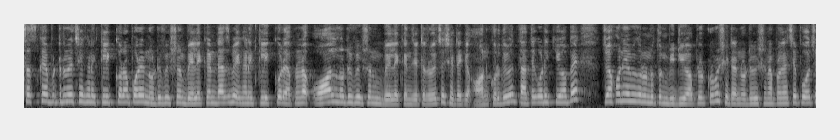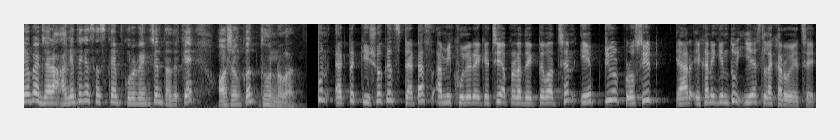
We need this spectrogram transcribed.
সাবস্ক্রাইব বাটন রয়েছে, এখানে ক্লিক করার পরে নোটিফিকেশন বেল আইকনটা আসবে, এখানে ক্লিক করে আপনারা অল নোটিফিকেশন বেল আইকন যেটা রয়েছে সেটাকে অন করে দিবেন, তাতে করে কি হবে, যখনই আমি কোনো নতুন ভিডিও আপলোড করব সেটা নোটিফিকেশন আপনার কাছে পৌঁছে যাবে যারা আগে থেকে সাবস্ক্রাইব করে রেখেছেন, তাদেরকে অসংখ্য ধন্যবাদ। একটা কৃষকের স্ট্যাটাস আমি খুলে রেখেছি, আপনারা দেখতে পাচ্ছেন এফটিওর প্রসিড আর এখানে কিন্তু ইয়েস লেখা রয়েছে।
